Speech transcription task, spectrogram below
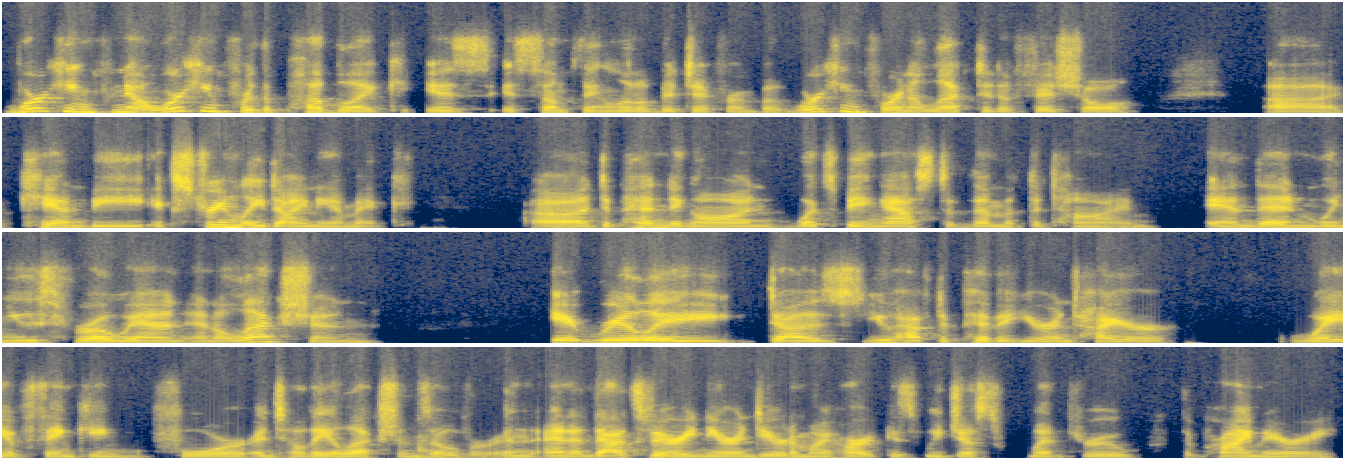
working now working for the public is is something a little bit different but working for an elected official uh, can be extremely dynamic uh, depending on what's being asked of them at the time. And then when you throw in an election it really does you have to pivot your entire way of thinking for until the election's over. And and that's very near and dear to my heart because we just went through the primary.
